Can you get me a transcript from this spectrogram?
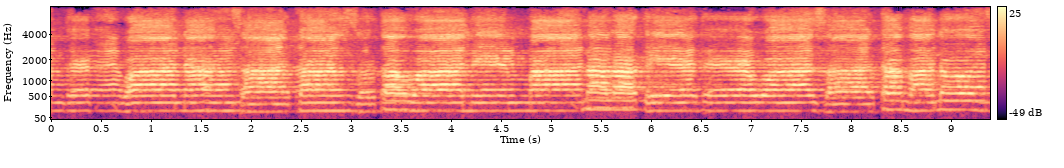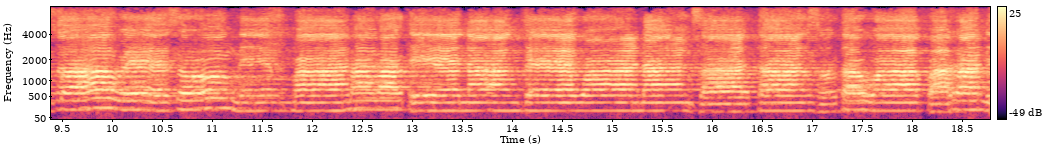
งเทวานังสัตตังสุตวานิมมานรเทเทวาสัตตมโนสาเวสงนิมานรเทนังเทวานังสัตตังสุตวาปรเน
